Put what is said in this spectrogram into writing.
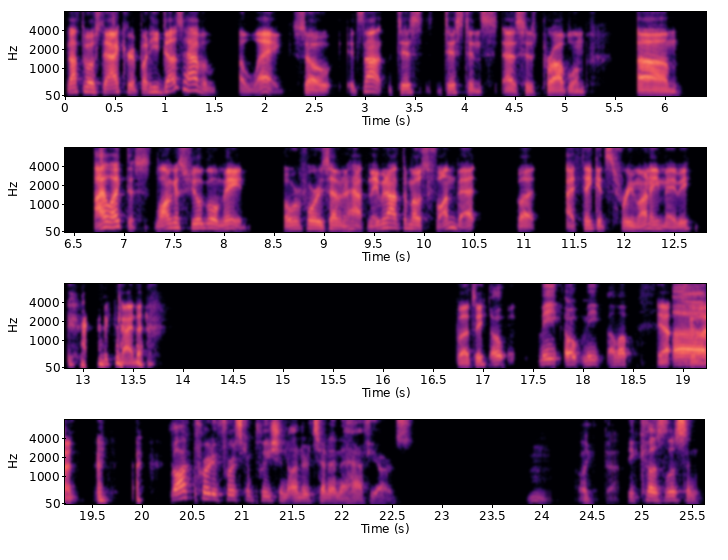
not the most accurate, but he does have a, a leg, so it's not dis- distance as his problem. Um, I like this longest field goal made over 47 and a half. Maybe not the most fun bet, but I think it's free money. Maybe, kind of. Butsy, Oh, me. Oh, me. I'm up. yeah, go Um, ahead. Brock Purdy first completion under 10 and a half yards. Hmm, I like that. Because listen,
